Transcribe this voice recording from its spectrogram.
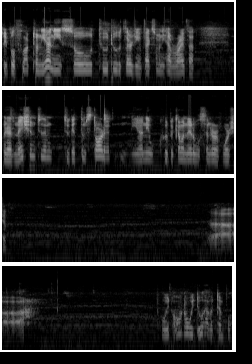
People flock to Niani, so too do the clergy. In fact, so many have arrived that a donation to them to get them started, Niani could become a notable center of worship. Uh, we, oh no, we do have a temple.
